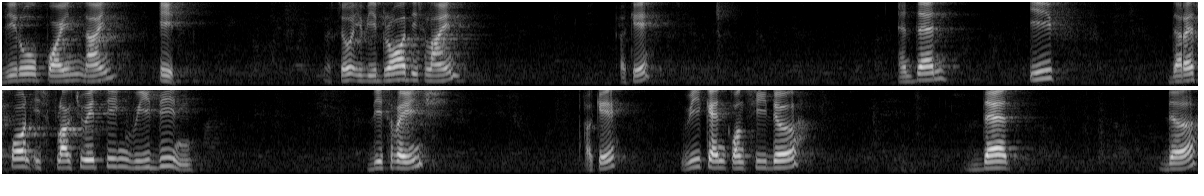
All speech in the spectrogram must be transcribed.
0.98. So if we draw this line, okay, and then if the response is fluctuating within this range, okay, we can consider that the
